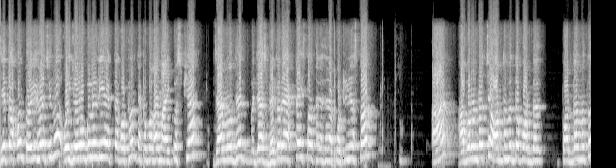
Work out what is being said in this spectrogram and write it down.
যে তখন তৈরি হয়েছিল ওই যৌগগুলো নিয়ে একটা গঠন, যাকে বলা হয় মাইক্রোস্ফিয়ার যার মধ্যে ভেতরে একটাই স্তর থাকে, সেটা প্রোটিনের স্তর। আর আবরণটা হচ্ছে অর্ধবেদ্য পর্দা, পর্দার মতো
